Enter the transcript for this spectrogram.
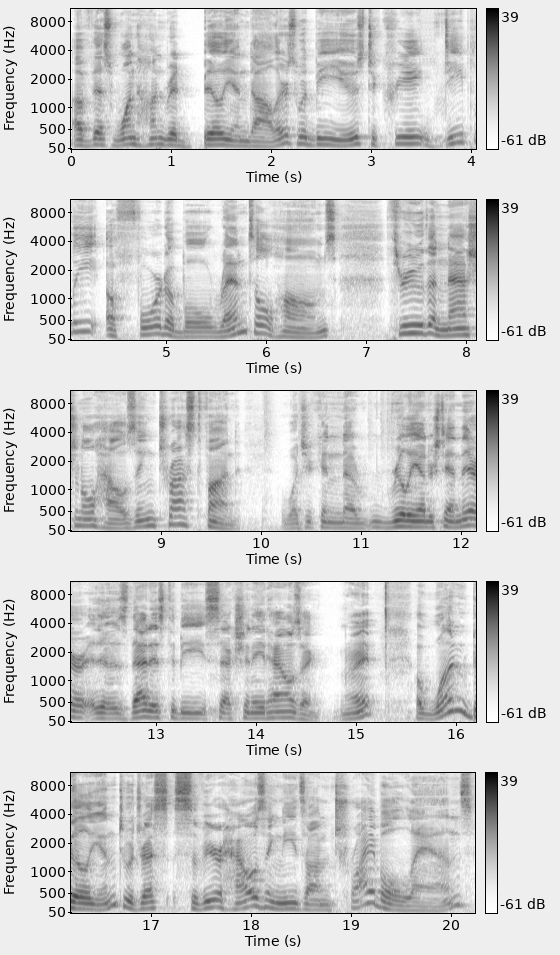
of this 100 billion dollars would be used to create deeply affordable rental homes through the National Housing Trust Fund. What you can uh, really understand there is that is to be Section 8 housing, right? A 1 billion to address severe housing needs on tribal lands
